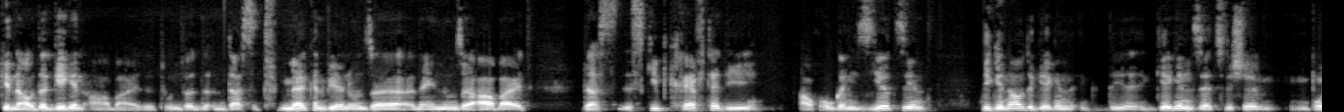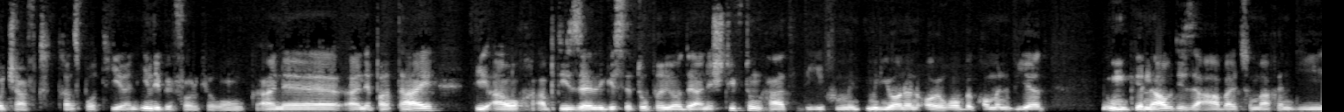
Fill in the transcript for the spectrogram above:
genau dagegen arbeitet. Und das merken wir in unserer, in unserer Arbeit, dass es gibt Kräfte, die auch organisiert sind, die genau dagegen, die gegensätzliche Botschaft transportieren in die Bevölkerung. Eine, eine Partei, die auch ab dieser Legislaturperiode eine Stiftung hat, die mit Millionen Euro bekommen wird, um genau diese Arbeit zu machen, die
